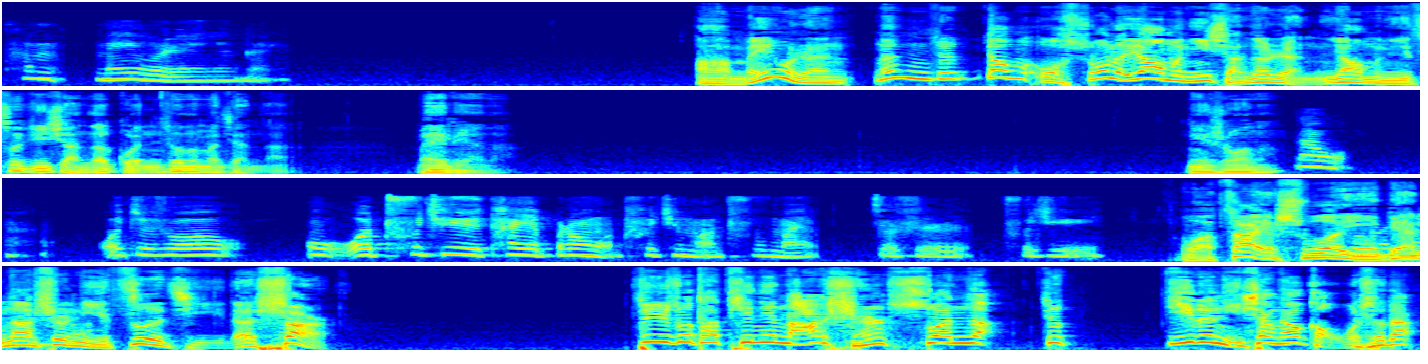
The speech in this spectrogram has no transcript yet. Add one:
他没有人，应该。啊，没有人，那你就要么我说了，要么你选择忍，要么你自己选择滚，就那么简单，没别的。你说呢？那我，我就说我我出去，他也不让我出去嘛，出门就是出去。我再说一遍，那是你自己的事儿。至于说他天天拿个绳拴着，就提着你像条狗似的，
